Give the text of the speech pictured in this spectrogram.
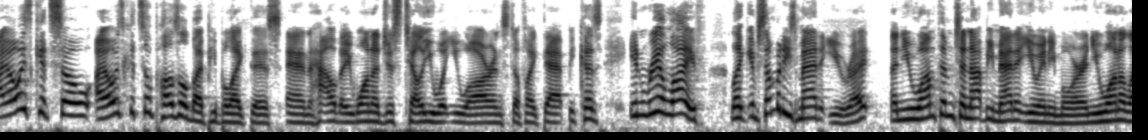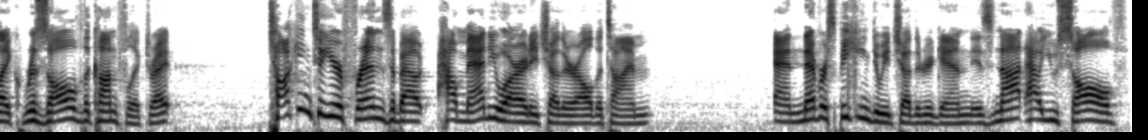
I always get so I always get so puzzled by people like this and how they want to just tell you what you are and stuff like that. Because in real life, like if somebody's mad at you, right, and you want them to not be mad at you anymore, and you want to like resolve the conflict, right? Talking to your friends about how mad you are at each other all the time and never speaking to each other again is not how you solve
